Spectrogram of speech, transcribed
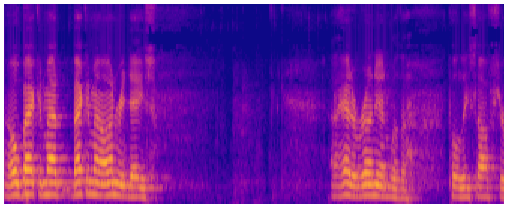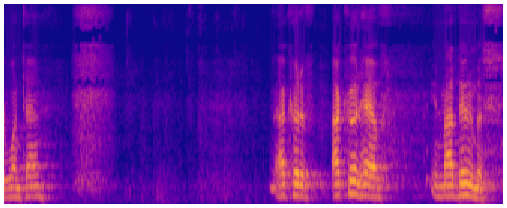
Oh, back in my back in my Henri days, I had a run-in with a police officer one time. I could have I could have in my dunamis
